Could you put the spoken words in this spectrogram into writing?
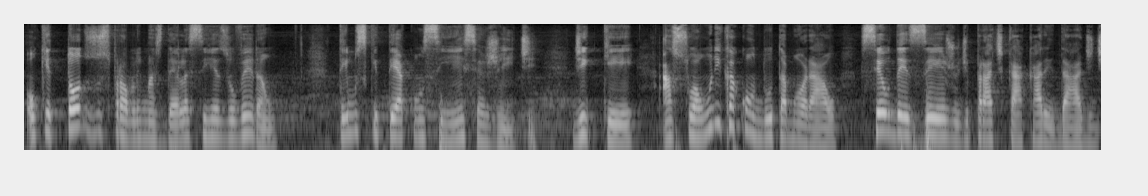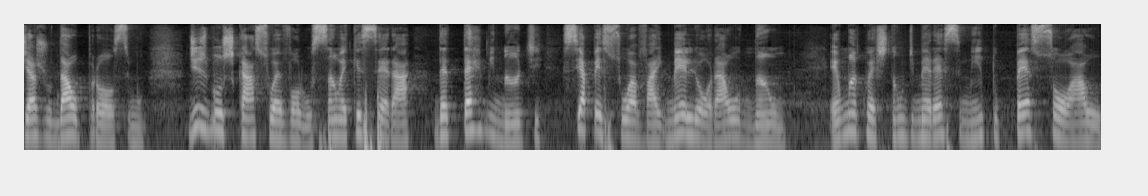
ou que todos os problemas dela se resolverão. Temos que ter a consciência, gente, de que a sua única conduta moral, seu desejo de praticar a caridade, de ajudar o próximo, de buscar a sua evolução é que será determinante se a pessoa vai melhorar ou não. É uma questão de merecimento pessoal.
